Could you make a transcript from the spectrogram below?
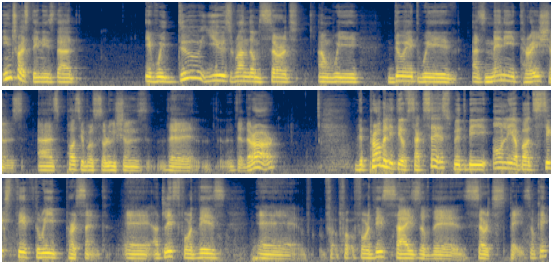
interesting is that if we do use random search and we do it with as many iterations as possible solutions there, there are, the probability of success would be only about 63%, uh, at least for this uh, for, for this size of the search space, okay?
